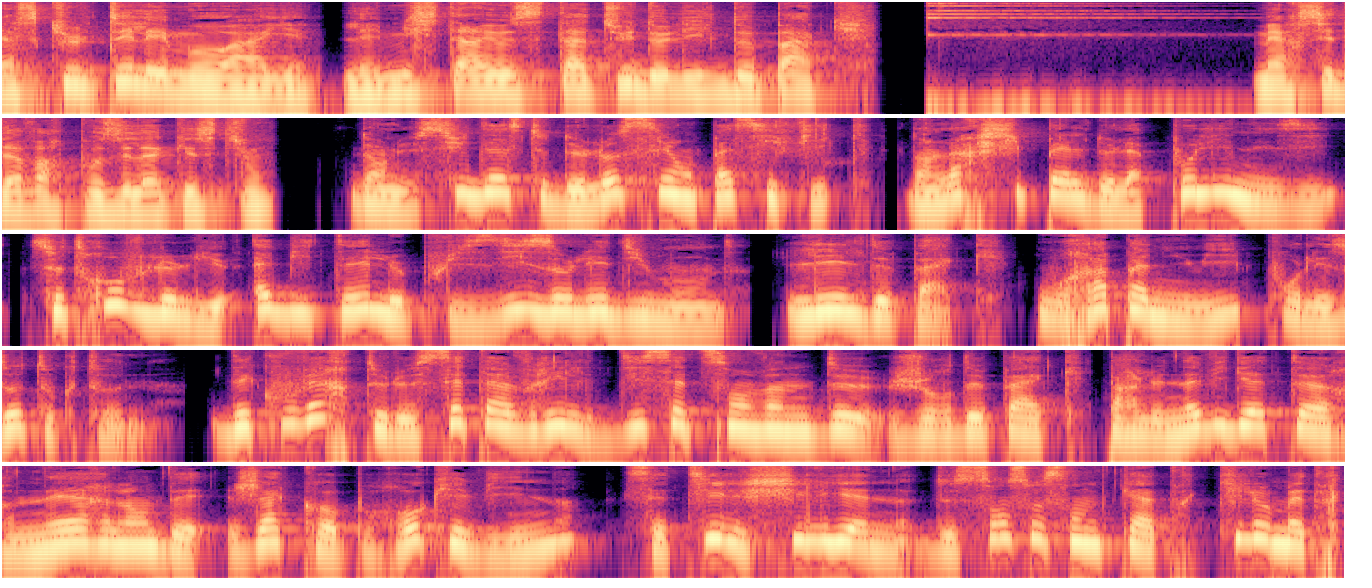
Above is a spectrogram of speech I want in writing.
a sculpté les Moai, les mystérieuses statues de l'île de Pâques? Merci d'avoir posé la question. Dans le sud-est de l'océan Pacifique, dans l'archipel de la Polynésie, se trouve le lieu habité le plus isolé du monde, l'île de Pâques, ou Rapa Nui pour les autochtones. Découverte le 7 avril 1722, jour de Pâques, par le navigateur néerlandais Jacob Roquevin, cette île chilienne de 164 km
